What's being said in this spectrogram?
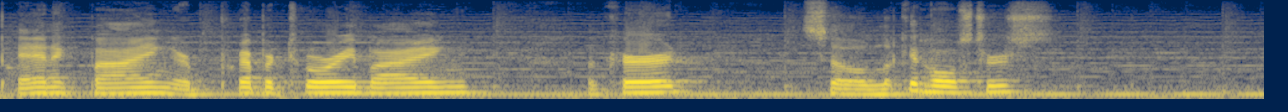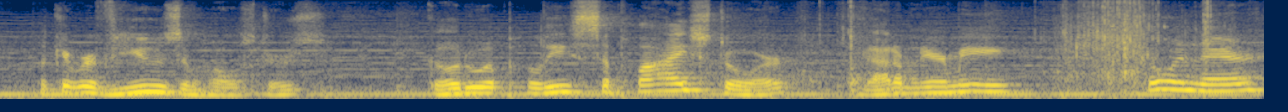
panic buying or preparatory buying occurred. So look at holsters, look at reviews of holsters, go to a police supply store, got them near me, go in there,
